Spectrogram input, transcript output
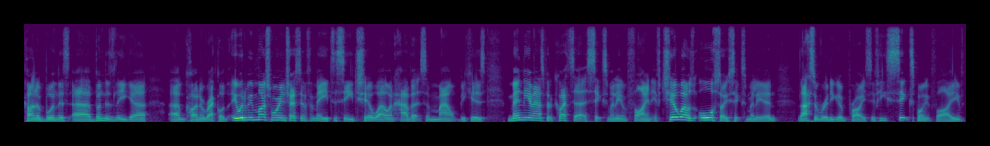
kind of Bundes, uh, Bundesliga um, kind of record. It would have been much more interesting for me to see Chilwell and Havertz and Mount because Mendy and Azpilicueta are six million. Fine. If Chilwell's also six million, that's a really good price. If he's six point five,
